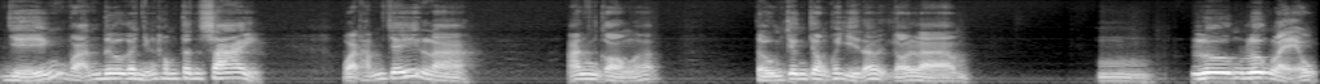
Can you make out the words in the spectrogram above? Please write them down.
diễn và anh đưa ra những thông tin sai. Và thậm chí là anh còn á, tượng trưng trong cái gì đó gọi là um, lương lương lẹo.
